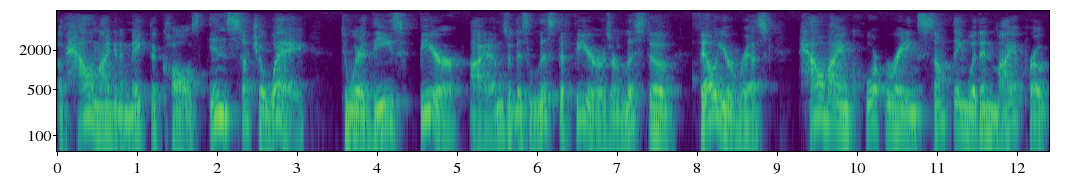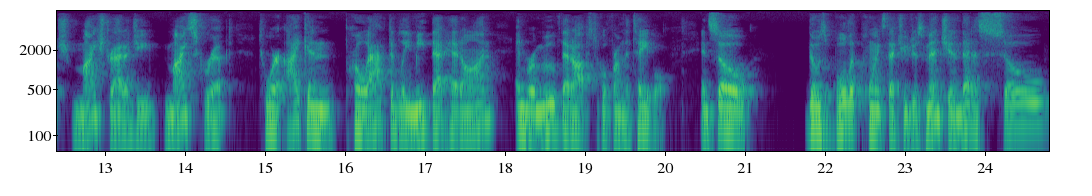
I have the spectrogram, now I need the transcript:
of how am I going to make the calls in such a way to where these fear items or this list of fears or list of failure risk, how am I incorporating something within my approach, my strategy, my script to where I can proactively meet that head on and remove that obstacle from the table. And so those bullet points that you just mentioned, that is so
